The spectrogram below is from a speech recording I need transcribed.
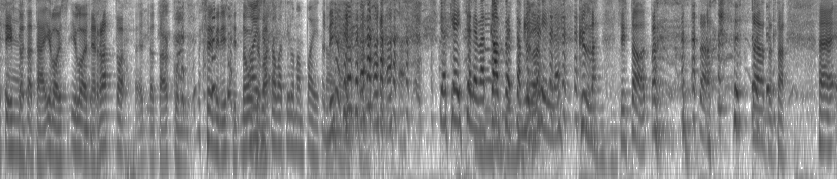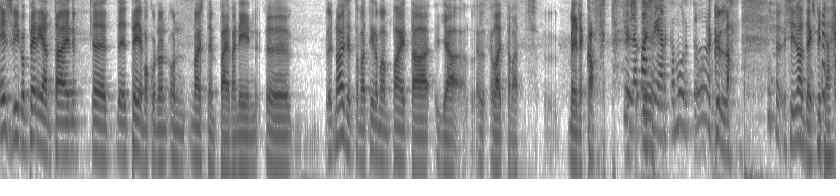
siis tota, tämä ilois, iloinen ratto, että tota, kun feministit nousevat. Naiset ovat ilman paitaa. Niin. Ja keittelevät kaffetta miehille. Kyllä, siis tämä on, tää, tää, tää on tota, ää, ensi viikon perjantain teema, kun on, on naistenpäivä, niin naiset ovat ilman paitaa ja laittavat meille kaffetta. Kyllä, patriarkka murtuu. Ää, Kyllä. Siis anteeksi, mitä?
